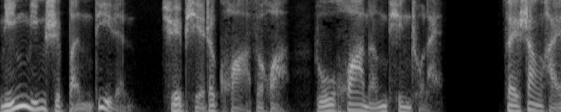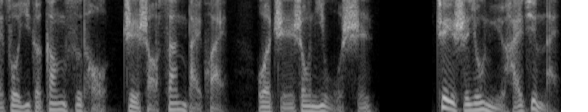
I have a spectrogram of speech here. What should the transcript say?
明明是本地人，却撇着垮子话，如花能听出来。在上海做一个钢丝头至少三百块，我只收你五十。”这时有女孩进来，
